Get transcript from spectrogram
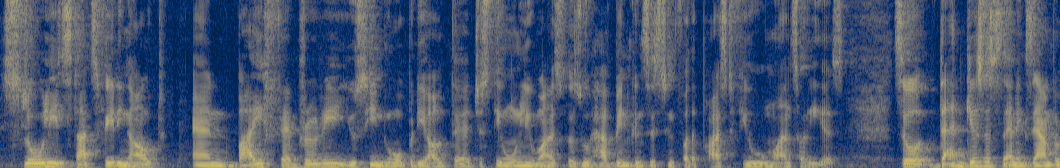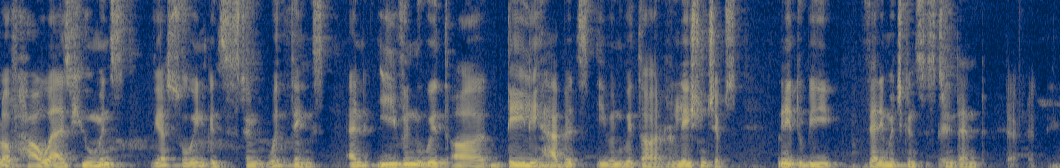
slowly it starts fading out. And by February, you see nobody out there, just the only ones, those who have been consistent for the past few months or years. So that gives us an example of how, as humans, we are so inconsistent with things. And even with our daily habits, even with our relationships, we need to be very much consistent. And definitely.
